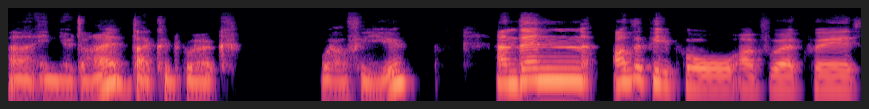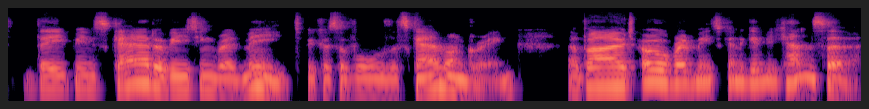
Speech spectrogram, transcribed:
uh, in your diet, that could work well for you. And then other people I've worked with, they've been scared of eating red meat because of all the scaremongering about, oh, red meat's going to give you cancer,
